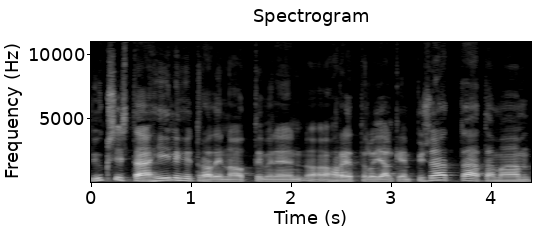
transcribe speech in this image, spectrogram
Yksistään hiilihydraatin nauttiminen äh, harjoittelun jälkeen pysäyttää tämän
